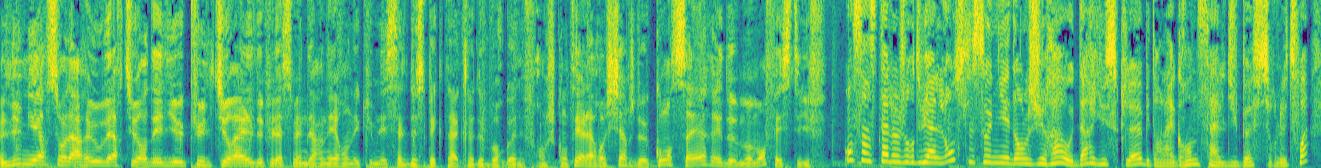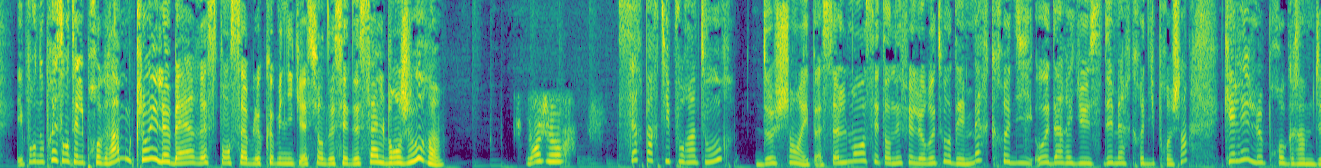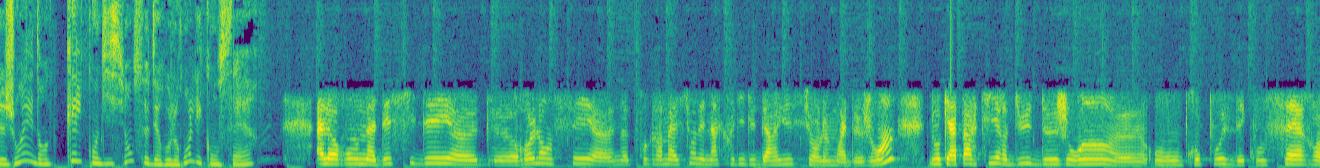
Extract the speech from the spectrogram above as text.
Lumière sur la réouverture des lieux culturels. Depuis la semaine dernière, on écume les salles de spectacle de Bourgogne-Franche-Comté à la recherche de concerts et de moments festifs. On s'installe aujourd'hui à Lons-le-Saunier dans le Jura au Darius Club et dans la grande salle du Bœuf sur le toit. Et pour nous présenter le programme, Chloé Lebert, responsable communication de ces deux salles, bonjour. Bonjour. C'est reparti pour un tour. Deux chants et pas seulement. C'est en effet le retour des mercredis au Darius dès mercredi prochain. Quel est le programme de juin et dans quelles conditions se dérouleront les concerts? Alors, on a décidé euh, de relancer euh, notre programmation des mercredis du Darius sur le mois de juin. Donc, à partir du 2 juin, euh, on propose des concerts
